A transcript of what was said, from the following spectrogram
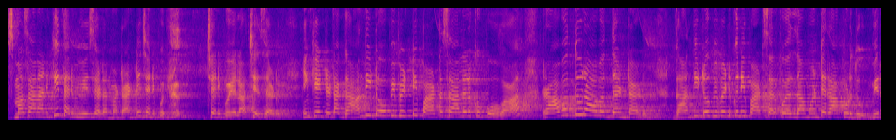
శ్మశానానికి తరిమివేశాడు అనమాట అంటే చనిపోయి. చనిపోయేలా చేశాడు. ఇంకేంటట? గాంధీ టోపీ పెట్టి పాఠశాలలకు పోవా? రావద్దు రావద్దంటాడు గాంధీ టోపీ పెట్టుకుని పాఠశాలకు వెళ్దాము అంటే రాకూడదు. మీరు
